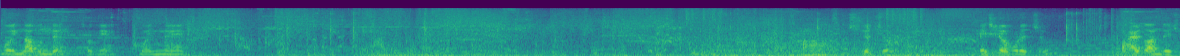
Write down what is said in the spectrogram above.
뭐 있나 본데? 저기에? 뭐 있네 아 지렸죠? 개지려 버렸죠? 말도 안 되죠?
